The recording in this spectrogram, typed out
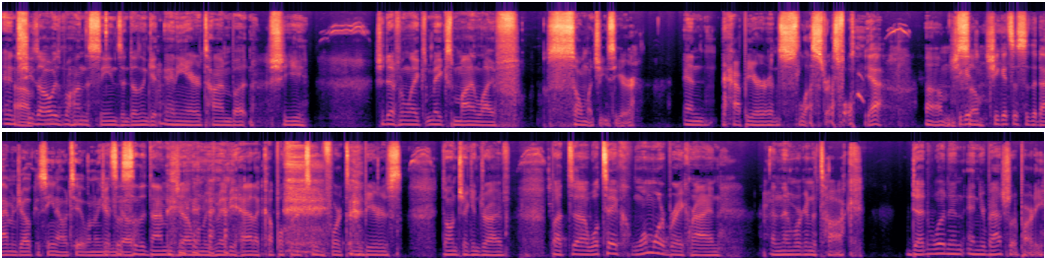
and she's always behind the scenes and doesn't get any airtime but she she definitely like makes my life so much easier and happier and less stressful yeah, um she gets so she gets us to the Diamond Joe Casino too when we gets to us go. to the diamond Joe when we've maybe had a couple 13 14 beers don't drink and drive but uh, we'll take one more break ryan and then we're gonna talk deadwood and, and your bachelor party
